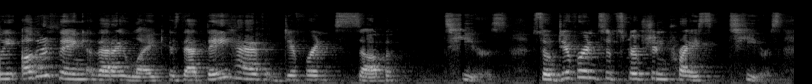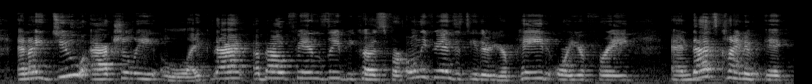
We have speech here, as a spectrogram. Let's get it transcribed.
the other thing that I like is that they have different sub tiers. So different subscription price tiers. And I do actually like that about Fansly because for OnlyFans, it's either you're paid or you're free. And that's kind of it.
